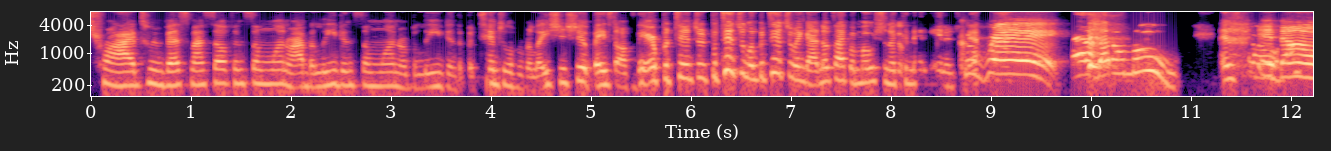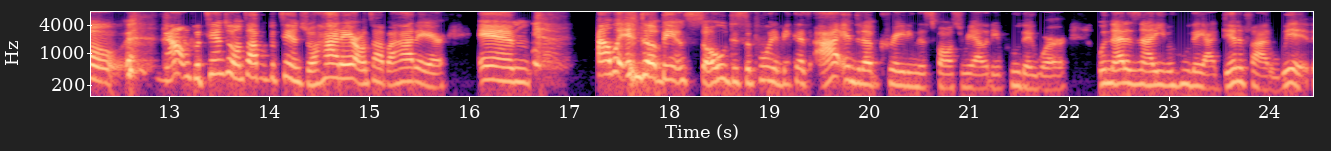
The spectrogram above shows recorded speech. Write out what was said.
tried to invest myself in someone or I believed in someone or believed in the potential of a relationship based off their potential. Potential and potential ain't got no type of emotion or kinetic energy. Correct. That, that don't move. And so it don't. Mountain potential on top of potential, hot air on top of hot air. And I would end up being so disappointed because I ended up creating this false reality of who they were when that is not even who they identified with.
